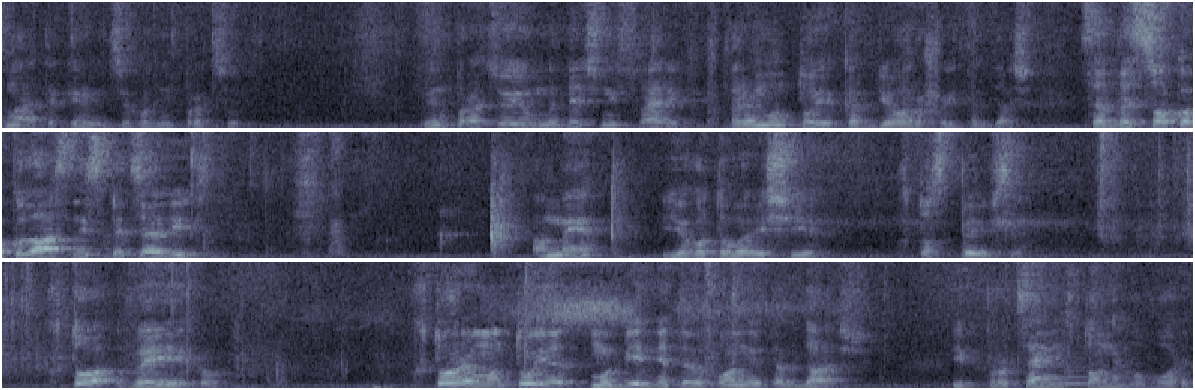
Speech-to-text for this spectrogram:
Знаєте, ким він сьогодні працює? Він працює в медичній сфері, ремонтує кардіографи і так далі. Це висококласний спеціаліст. А ми, його товариші, хто спився, хто виїхав, хто ремонтує мобільні телефони і так далі. І про це ніхто не говорить.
